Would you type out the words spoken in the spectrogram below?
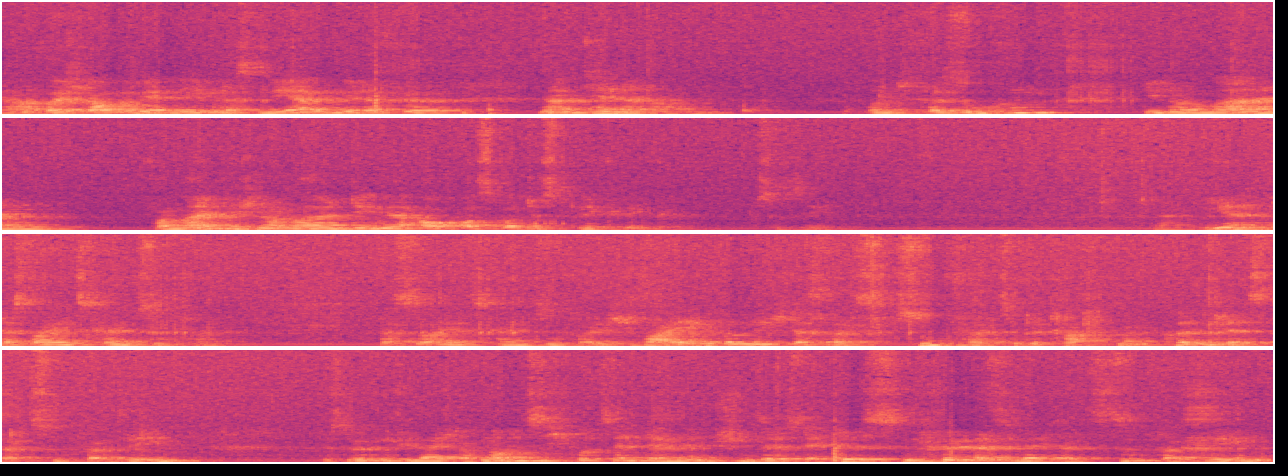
Ja, aber ich glaube, wir erleben das mehr, wenn wir dafür eine Antenne haben und versuchen, die normalen, vermeintlich normalen Dinge auch aus Gottes Blickwinkel zu sehen. Ja, hier, das war jetzt kein Zufall. Das war jetzt kein Zufall. Ich weigere mich, das als Zufall zu betrachten. Man könnte es als Zufall sehen, das würden vielleicht auch 90 Prozent der Menschen, selbst der Christen, würden das vielleicht als Zufall sehen.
